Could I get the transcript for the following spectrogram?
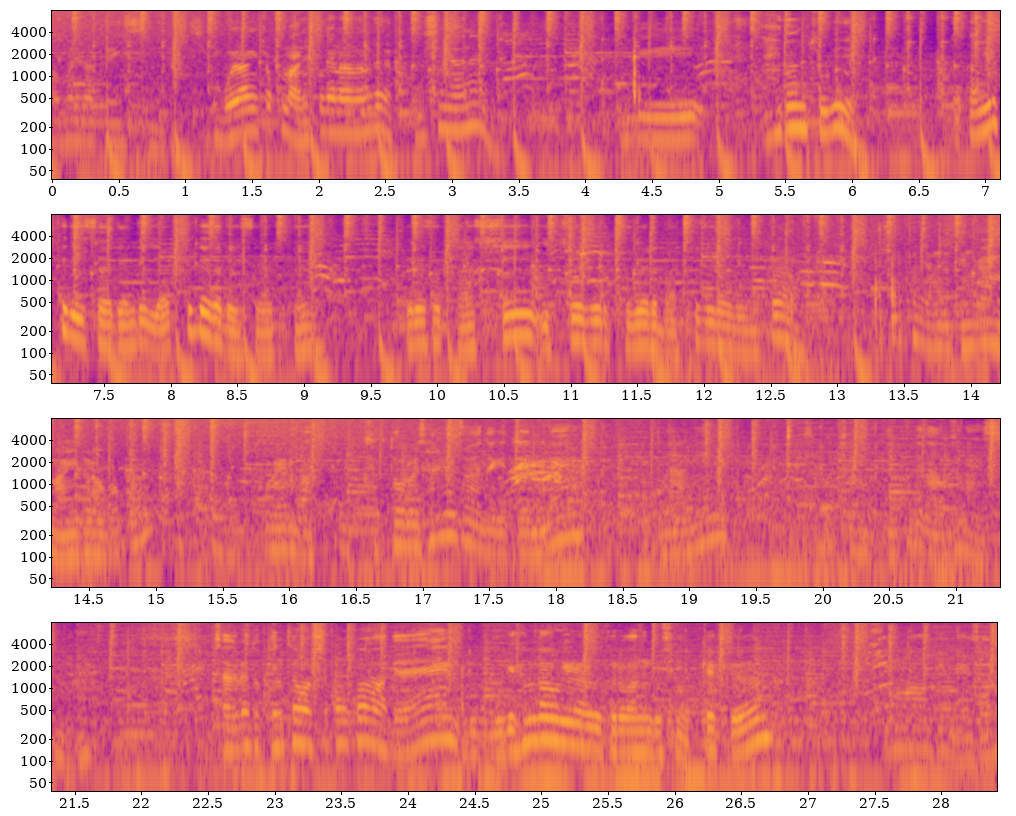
마무리가 되어 있습니다. 지금 모양이 조금 안 이쁘게 나는데 보시면은 여기 하단 쪽이 약간 이렇게 돼 있어야 되는데 옆구배가 돼 있어요. 이렇게. 그래서 다시 이쪽으로 구배를 맞춰주다 보니까 실리콘 양도 굉장히 많이 들어가고 구배를 맞고 각도를 살려줘야 되기 때문에 그래도 빈틈없이 꼼꼼하게 그리고 물이 한 방울이라도 들어가는 곳이 없게끔 모양을 조금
